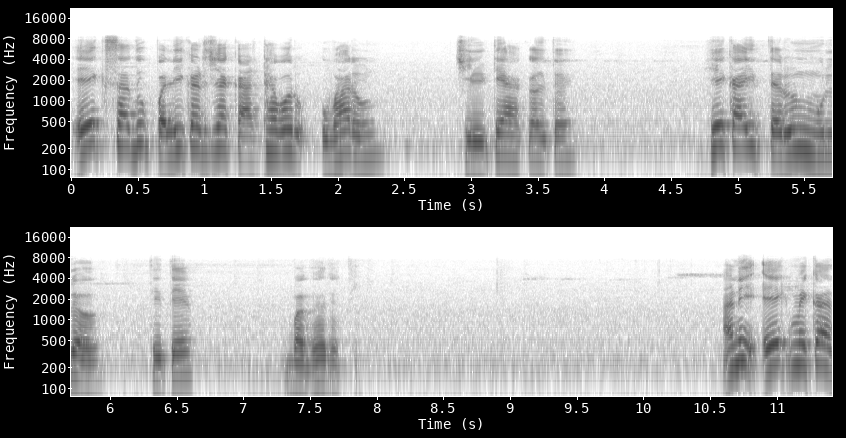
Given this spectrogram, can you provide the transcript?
एक साधू पलीकडच्या काठावर उभारून चिलटे हाकलतोय. हे काही तरुण मुलं तिथे बघत होती. आणि एकमेकात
